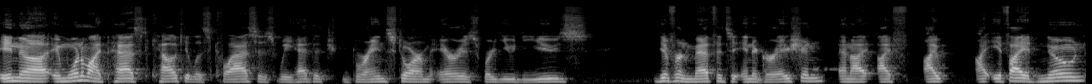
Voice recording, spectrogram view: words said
In uh, in one of my past calculus classes, we had to brainstorm areas where you'd use different methods of integration, and I I I, I if I had known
